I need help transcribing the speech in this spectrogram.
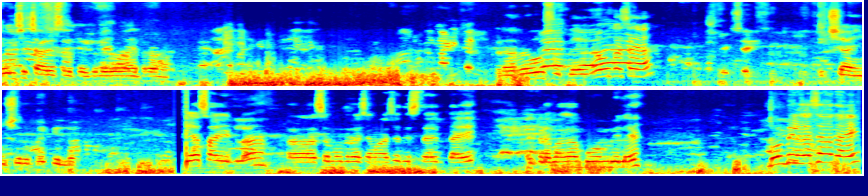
दोनशे चाळीस रुपये किलो बघा मित्रांनो. रहू रवू सुद्धा रवू कसा आहे एकशे ऐंशी रुपये किलो. या साईडला समुद्राचे मासे दिसत आहेत काही. इकडे बघा बोंबिल आहे. बोंबिल कसा होत आहे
